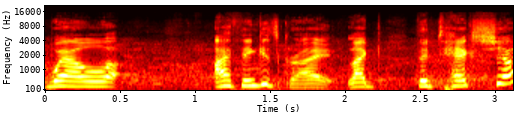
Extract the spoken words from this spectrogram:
Well, I think it's great. Like the texture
